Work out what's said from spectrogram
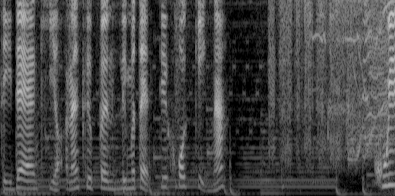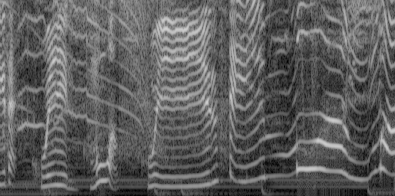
สีแดงเขียว อันนั้นคือเป็นลิมิเต็ดที่โคตรเก่งนะควีนแหละควีนม่วงควีนสีม่วงมา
